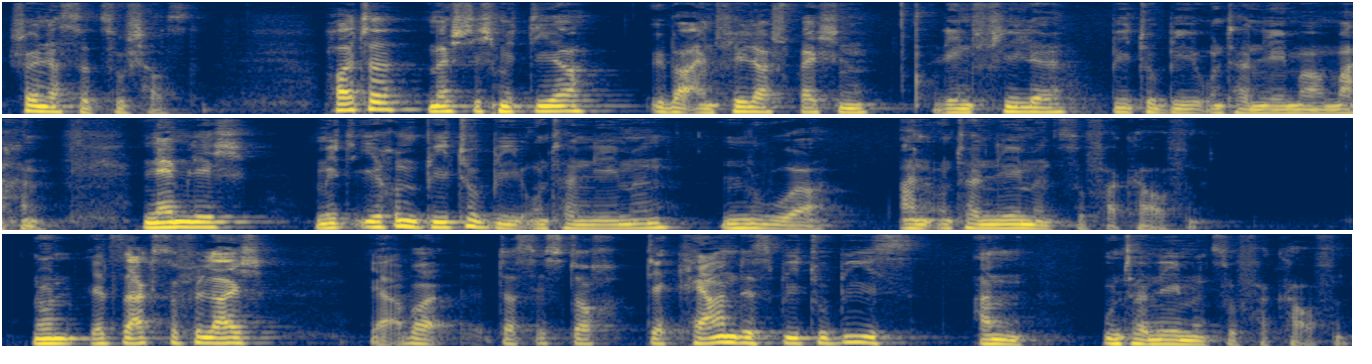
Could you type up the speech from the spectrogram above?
Schön, dass du zuschaust. Heute möchte ich mit dir über einen Fehler sprechen, den viele B2B-Unternehmer machen, nämlich mit ihrem B2B-Unternehmen nur an Unternehmen zu verkaufen. Nun, jetzt sagst du vielleicht, ja, aber das ist doch der Kern des B2Bs, an Unternehmen zu verkaufen.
